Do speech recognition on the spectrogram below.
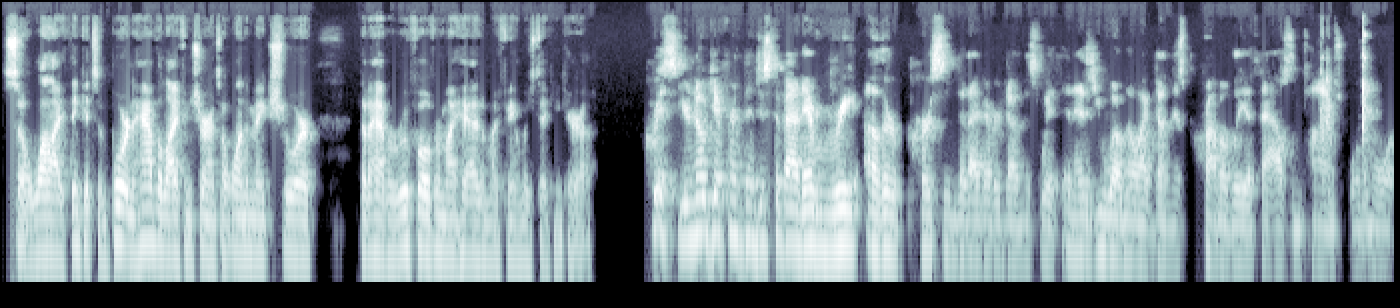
So while I think it's important to have the life insurance, I want to make sure that I have a roof over my head and my family's taken care of. Chris, you're no different than just about every other person that I've ever done this with. And as you well know, I've done this probably a thousand times or more.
